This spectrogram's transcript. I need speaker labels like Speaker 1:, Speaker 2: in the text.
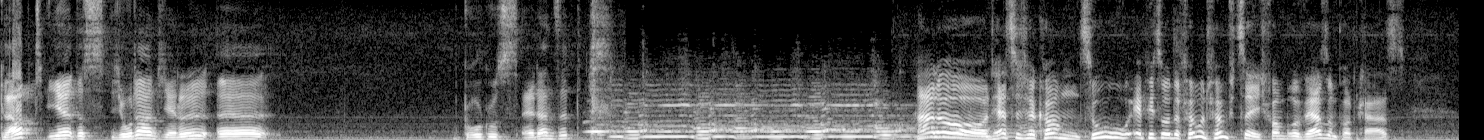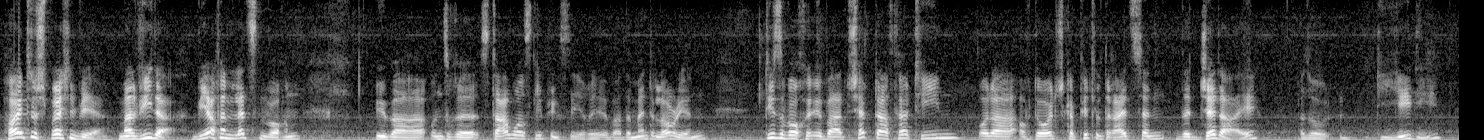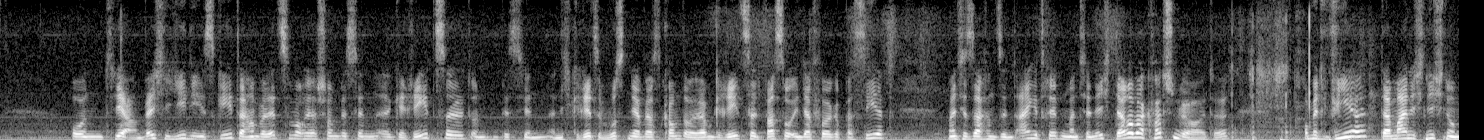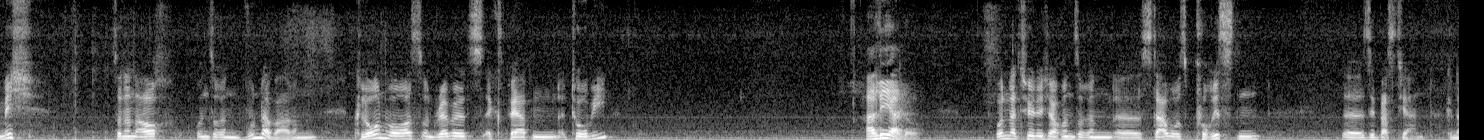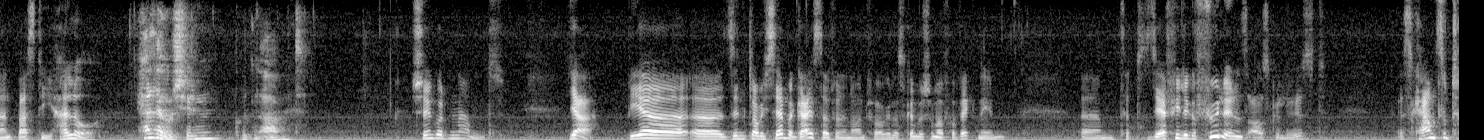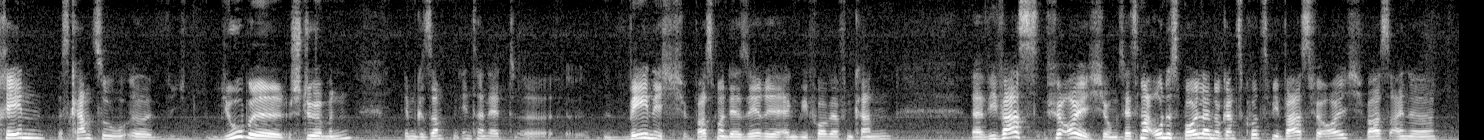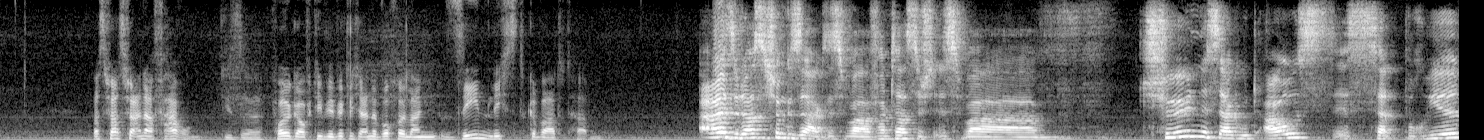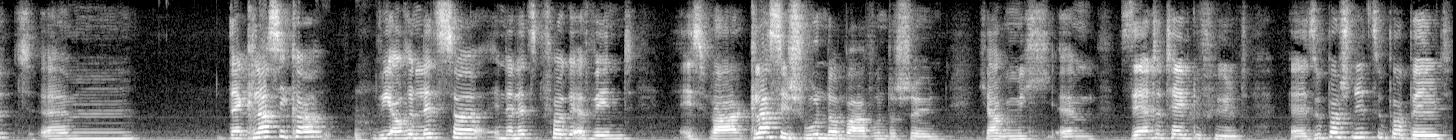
Speaker 1: Glaubt ihr, dass Yoda und Yaddle äh, Grogus Eltern sind?
Speaker 2: Hallo und herzlich willkommen zu Episode 55 vom Proversum Podcast. Heute sprechen wir mal wieder, wie auch in den letzten Wochen, über unsere Star Wars Lieblingsserie, über The Mandalorian. Diese Woche über Chapter 13 oder auf Deutsch Kapitel 13 The Jedi, also die Jedi. Und ja, um welche Jedi es geht, da haben wir letzte Woche ja schon ein bisschen äh, gerätselt und ein bisschen, äh, nicht gerätselt, wir wussten ja, wer es kommt, aber wir haben gerätselt, was so in der Folge passiert. Manche Sachen sind eingetreten, manche nicht. Darüber quatschen wir heute. Und mit wir, da meine ich nicht nur mich, sondern auch unseren wunderbaren Clone Wars und Rebels Experten Tobi.
Speaker 1: Hallihallo.
Speaker 2: Und natürlich auch unseren äh, Star Wars Puristen äh, Sebastian, genannt Basti. Hallo.
Speaker 3: Hallo, schönen guten Abend.
Speaker 2: Schönen guten Abend. Ja, wir äh, sind, glaube ich, sehr begeistert von der neuen Folge. Das können wir schon mal vorwegnehmen. Ähm, es hat sehr viele Gefühle in uns ausgelöst. Es kam zu Tränen, es kam zu äh, Jubelstürmen im gesamten Internet. Äh, wenig, was man der Serie irgendwie vorwerfen kann. Äh, wie war es für euch, Jungs? Jetzt mal ohne Spoiler, nur ganz kurz. Wie war es für euch? War es eine. Was war es für eine Erfahrung? diese Folge, auf die wir wirklich eine Woche lang sehnlichst gewartet haben?
Speaker 3: Also, du hast es schon gesagt, es war fantastisch. Es war schön, es sah gut aus, es hat berührt. Ähm, der Klassiker, wie auch in, letzter, in der letzten Folge erwähnt, es war klassisch wunderbar, wunderschön. Ich habe mich ähm, sehr entertained gefühlt. Äh, super Schnitt, super Bild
